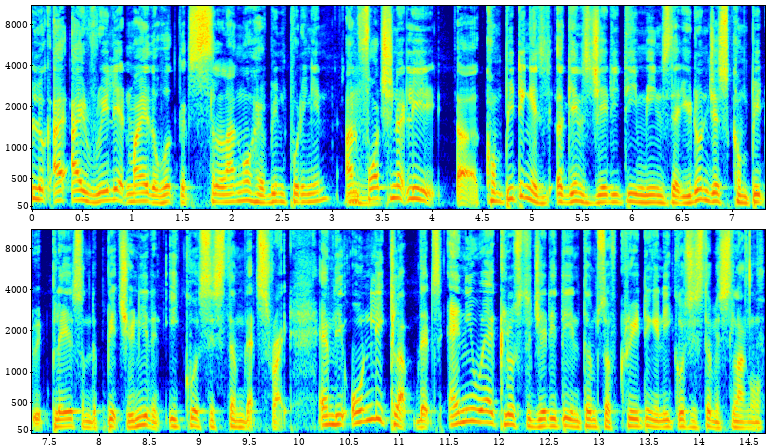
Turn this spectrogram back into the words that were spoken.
Look, I, I really admire the work that Selangor have been putting in. Unfortunately, uh, competing against JDT means that you don't just compete with players on the pitch. You need an ecosystem that's right. And the only club that's anywhere close to JDT in terms of creating an ecosystem is Selangor.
